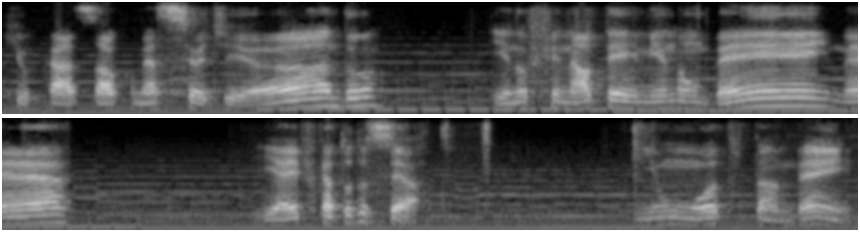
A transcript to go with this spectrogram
que o casal começa se odiando e no final terminam bem, né? E aí fica tudo certo. E um outro também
